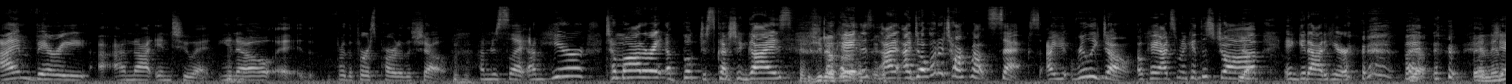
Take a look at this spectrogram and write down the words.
I'm very, I- I'm not into it, you know, uh, for the first part of the show. Mm-hmm. I'm just like, I'm here to moderate a book discussion, guys. You know- okay, this, I, I don't want to talk about sex. I really don't. Okay, I just want to get this job and get out of here. but Yeah. and then Jai,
